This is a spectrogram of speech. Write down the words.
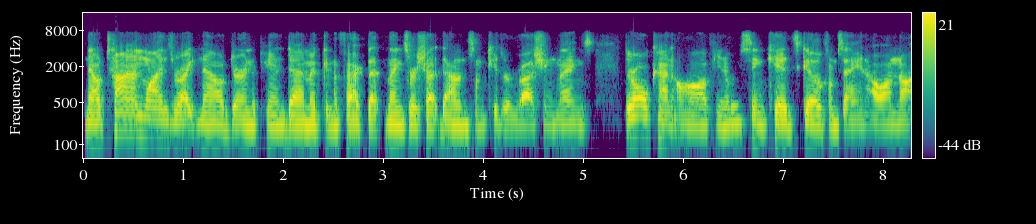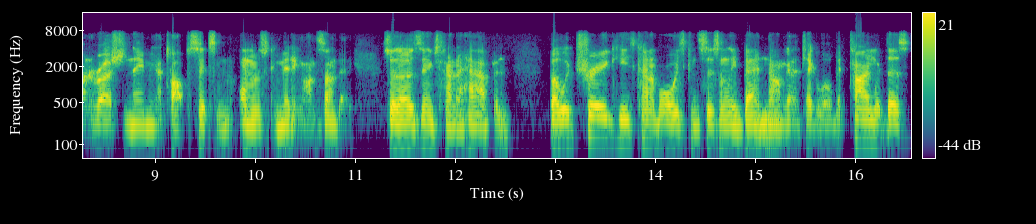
now, timelines right now during the pandemic and the fact that things are shut down and some kids are rushing things, they're all kind of off. You know, we've seen kids go from saying, oh, I'm not in a rush to naming a top six and almost committing on Sunday. So those things kind of happen. But with Trigg, he's kind of always consistently been, no, I'm going to take a little bit of time with this.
